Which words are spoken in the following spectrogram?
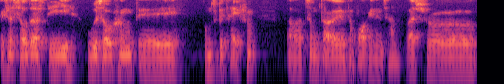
Es ist so, dass die Ursachen, die uns betreffen, äh, zum Teil im Verborgenen sind, weil schon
